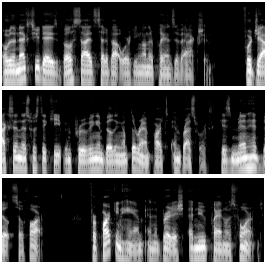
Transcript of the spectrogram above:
Over the next few days, both sides set about working on their plans of action. For Jackson, this was to keep improving and building up the ramparts and breastworks his men had built so far. For Parkingham and the British, a new plan was formed.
